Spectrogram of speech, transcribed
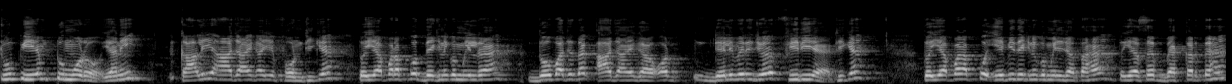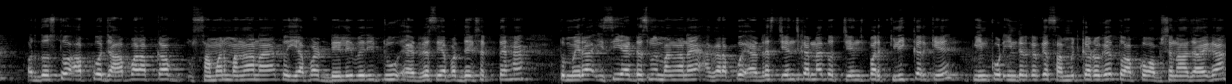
two P M tomorrow यानी कल ही आ जाएगा ये फ़ोन, ठीक है? तो यहाँ पर आपको देखने को मिल रहा है, दो बजे तक आ जाएगा और डिलीवरी जो है फ्री है, ठीक है? तो यहाँ पर आपको ये भी देखने को मिल जाता है तो यहाँ से बैक करते हैं। और दोस्तों, आपको जहाँ पर आपका सामान मंगाना है तो यहाँ पर डिलीवरी टू एड्रेस यहाँ पर देख सकते हैं। तो मेरा इसी एड्रेस में मंगाना है। अगर आपको एड्रेस चेंज करना है तो चेंज पर क्लिक करके पिन कोड इंटर करके सबमिट करोगे तो आपको ऑप्शन आ जाएगा।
